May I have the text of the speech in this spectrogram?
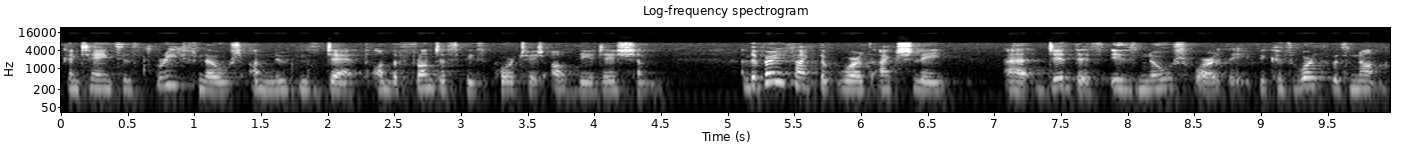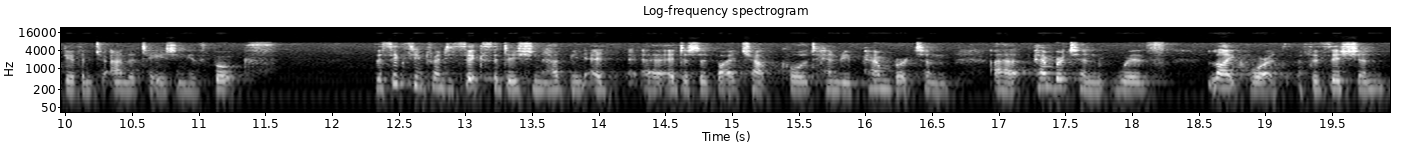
contains his brief note on Newton's death on the frontispiece portrait of the edition. And the very fact that Worth actually uh, did this is noteworthy because Worth was not given to annotating his books. The 1626 edition had been ed- uh, edited by a chap called Henry Pemberton. Uh, Pemberton was, like Worth, a physician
